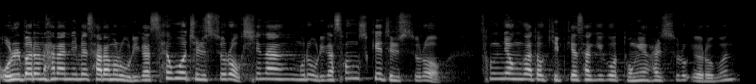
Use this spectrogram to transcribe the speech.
올바른 하나님의 사람으로 우리가 세워질수록 신앙으로 우리가 성숙해질수록 성령과 더 깊게 사귀고 동행할수록 여러분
